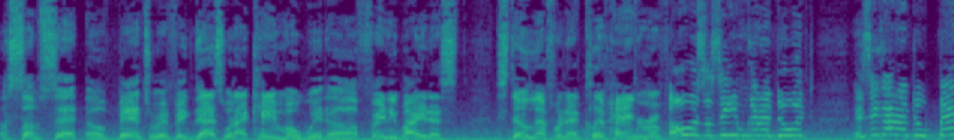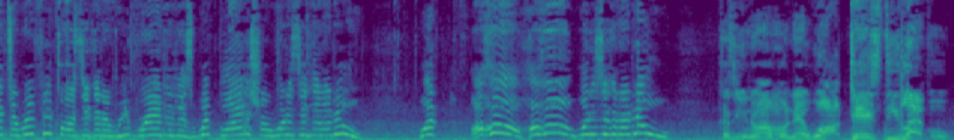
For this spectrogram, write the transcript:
a subset of Banterific. That's what I came up with uh, for anybody that's still left on that cliffhanger of, oh, is Azim gonna do it? Is he gonna do Banterific or is he gonna rebrand it as Whiplash or what is he gonna do? What? Oh, ho! oh, what is he gonna do? Because, you know, I'm on that Walt Disney level.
